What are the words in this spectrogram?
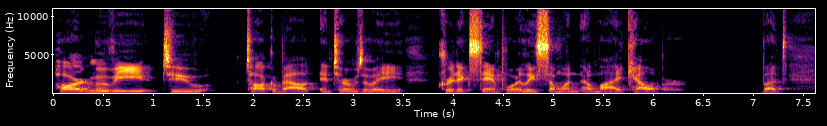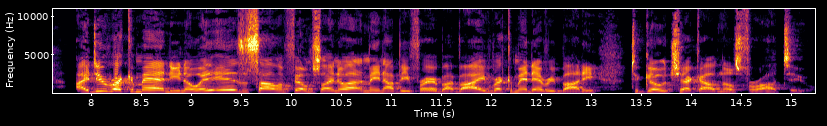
hard movie to talk about in terms of a critic standpoint, at least someone of my caliber. But I do recommend, you know, it is a silent film, so I know that may not be for everybody, but I recommend everybody to go check out Nosferatu,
